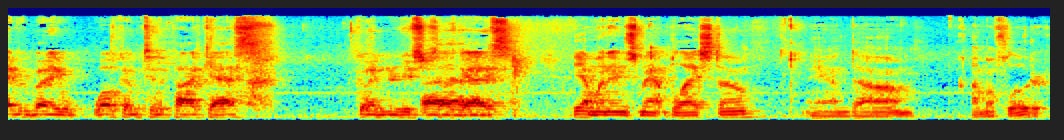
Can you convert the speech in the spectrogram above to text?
Everybody, welcome to the podcast. Go ahead and introduce yourself, Uh, guys. Yeah, my name is Matt Blystone, and um, I'm a floater.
